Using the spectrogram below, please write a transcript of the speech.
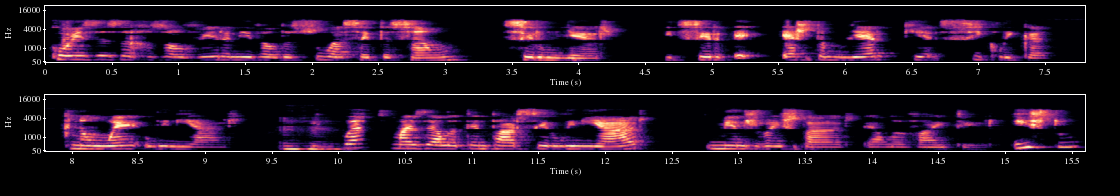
coisas a resolver a nível da sua aceitação de ser mulher e de ser esta mulher que é cíclica, que não é linear. Uhum. E quanto mais ela tentar ser linear, menos bem-estar ela vai ter. Isto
